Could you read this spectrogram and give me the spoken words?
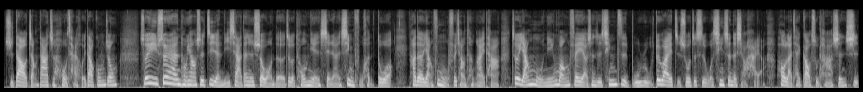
直到长大之后才回到宫中，所以虽然同样是寄人篱下，但是寿王的这个童年显然幸福很多。他的养父母非常疼爱他，这个养母宁王妃啊，甚至亲自哺乳，对外也只说这是我亲生的小孩啊，后来才告诉他身世。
